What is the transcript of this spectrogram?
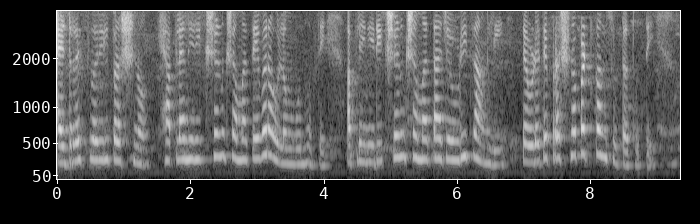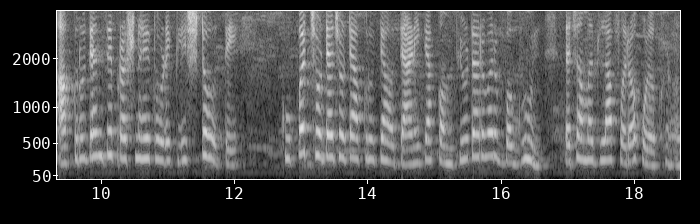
ॲड्रेसवरील प्रश्न हे आपल्या निरीक्षण क्षमतेवर अवलंबून होते. आपली निरीक्षण क्षमता जेवढी चांगली तेवढे ते प्रश्न पटकन सुटत होते. आकृत्यांचे प्रश्न हे थोडे क्लिष्ट होते. खूपच छोट्या छोट्या आकृत्या होत्या आणि त्या कम्प्युटरवर बघून त्याच्यामधला फरक ओळखणं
